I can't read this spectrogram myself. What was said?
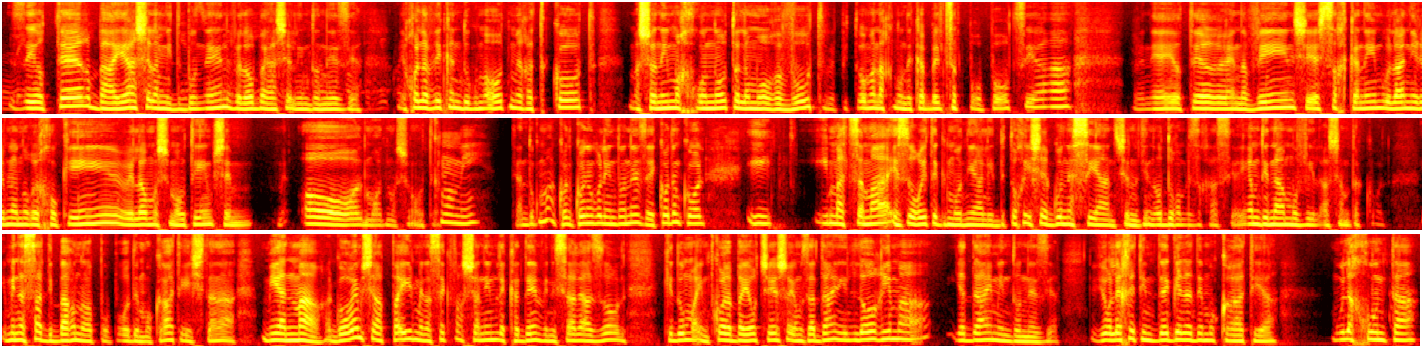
זה יותר בעיה של המתבונן ולא בעיה של אינדונזיה. אני יכול להביא כאן דוגמאות מרתקות בשנים האחרונות על המעורבות, ופתאום אנחנו נקבל קצת פרופורציה. ונהיה יותר, אה, נבין שיש שחקנים אולי נראים לנו רחוקים ולא משמעותיים, שהם מאוד מאוד משמעותיים. כמו מי? תן דוגמה, קודם, קודם כל אינדונזיה. קודם כל, היא, היא מעצמה אזורית הגמוניאלית. בתוך יש ארגון אסיאן של מדינות דרום-מזרח אסיה. היא המדינה המובילה שם את הכל. היא מנסה, דיברנו אפרופו דמוקרטיה, השתנה, מיינמר. הגורם שהפעיל מנסה כבר שנים לקדם וניסה לעזור קידום עם כל הבעיות שיש היום, זה עדיין, היא לא הרימה ידיים אינדונזיה. והיא הולכת עם דגל הדמוקרטיה מול החונטה,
